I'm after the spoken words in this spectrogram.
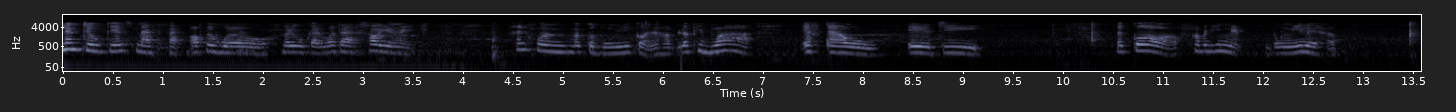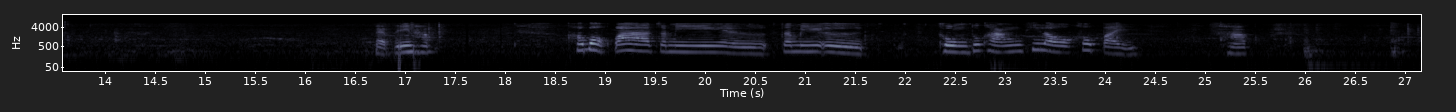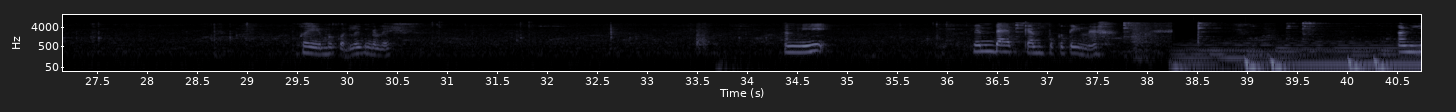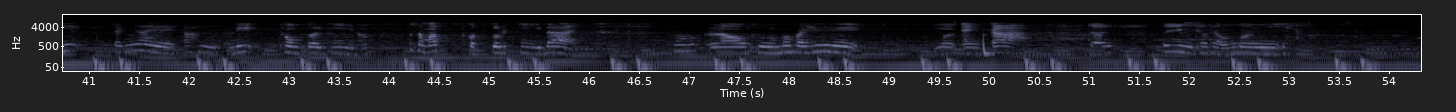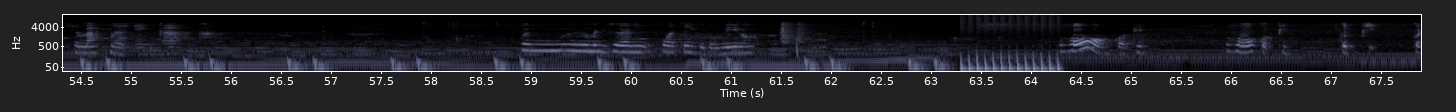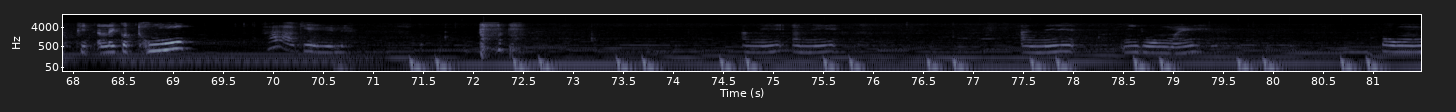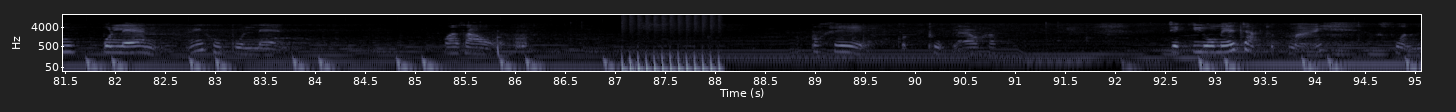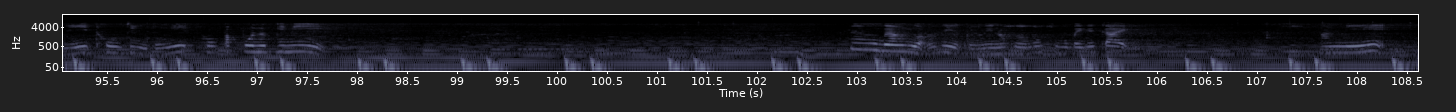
เล่น j u g e s Map Fact of the World มาดูกันว่าจะเข้ายังไง ให้ทุกคนมากดตรงนี้ก่อนนะครับ แล้วพิมพ์ว่า F L A G แล้วก็เข้าไปที่แมปตรงนี้เลยครับ แบบนี้นครับ เขาบอกว่าจะมีจะมีเออธงทุกครั้งที่เราเข้าไปครับ โอ เคมากดเล่นกันเลย อันนี้เล่นแดดกันปกตินะ อันนี้จะง่ายเลยอะอันนี้ธงตุรกีเนาะก็สามารถกดตุรกีได้ เราซูมเข้าไปที่เมืองแองกาจะจะอยู่แถวๆเมืองนี้ใช่ไหมเมืองแองกา มันมือมันเคือนควรจะอยู่ตรงนี้เนาะ โอ้โห กดผิด โอ้โห กดผิด กดผิด กดผิดอะไรกดถูกห้าเคเลย อันนี้ อันนี้ อันนี้ มีธงไหมธงโปแลนด์อันนี้ของโปแลนด์วาเซา โอเค กดถูกแล้วครับเจ็ดกิโลเมตรจากจุดหมาย ส่วนนี้ธงจะอยู่ตรงนี้ธงปัปปัวนิวกินี่เมืองหลวงจะอยู่ตรงนี้เนะเราต้องซูมไปใกล้ๆ อันนี้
